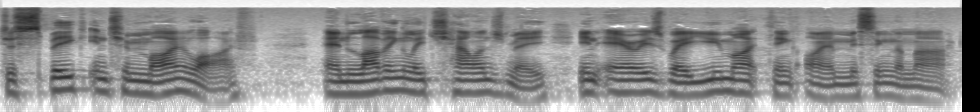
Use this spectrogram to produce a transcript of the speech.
to speak into my life and lovingly challenge me in areas where you might think I am missing the mark.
